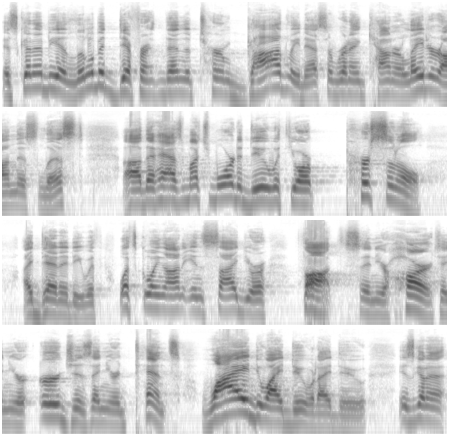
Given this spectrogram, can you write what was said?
It's going to be a little bit different than the term godliness that we're going to encounter later on this list, uh, that has much more to do with your personal identity, with what's going on inside your thoughts and your heart and your urges and your intents. Why do I do what I do? Is going to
